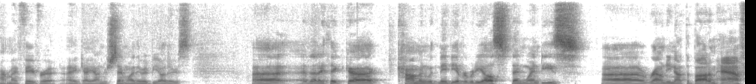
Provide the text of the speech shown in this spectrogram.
aren't my favorite. I, I understand why there would be others. Uh, and then I think uh, common with maybe everybody else. Then Wendy's, uh, rounding out the bottom half.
